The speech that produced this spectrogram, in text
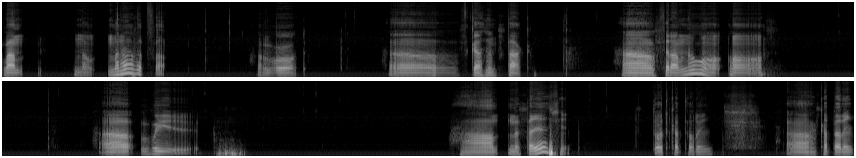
вам, ну, нравится, вот, э, скажем так, а, все равно а, а, вы настоящий, тот, который, который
